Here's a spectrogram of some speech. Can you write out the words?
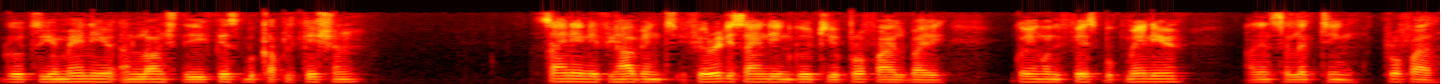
Go to your menu and launch the Facebook application. Sign in if you haven't. If you're already signed in, go to your profile by going on the Facebook menu and then selecting profile.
